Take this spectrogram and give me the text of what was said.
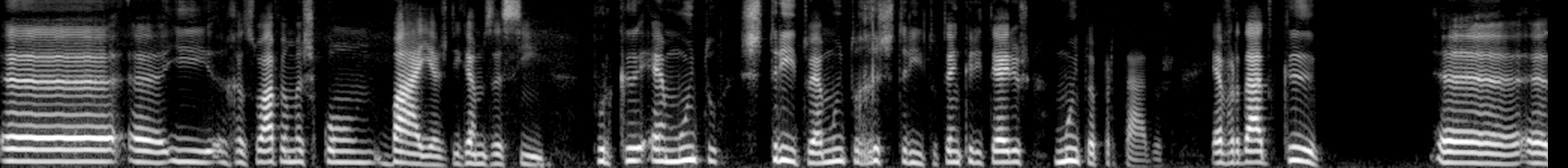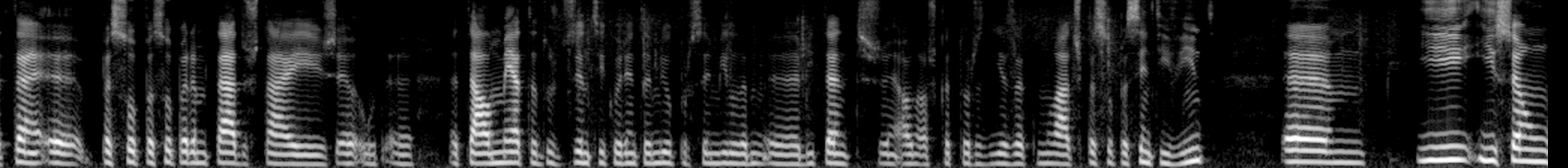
uh, e razoável, mas com baias, digamos assim, porque é muito estrito, é muito restrito, tem critérios muito apertados. É verdade que tem, passou, passou para metade os tais a tal meta dos 240 mil por 100 mil eh, habitantes eh, aos 14 dias acumulados passou para 120. Um, e isso é um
